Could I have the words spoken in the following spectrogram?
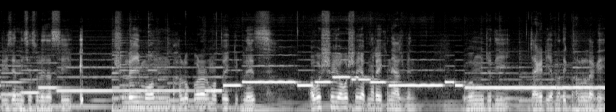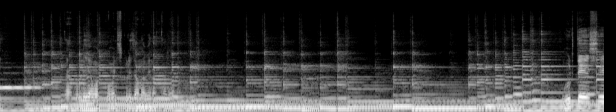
ব্রিজের নিচে চলে যাচ্ছি। আসলেই মন ভালো করার মতো একটি প্লেস অবশ্যই অবশ্যই আপনারা এখানে আসবেন। এবং যদি জায়গাটি আপনাদের ভালো লাগে, তাহলে আমার কমেন্টস করে জানাবেন আপনারা। ঘুরতে এসে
